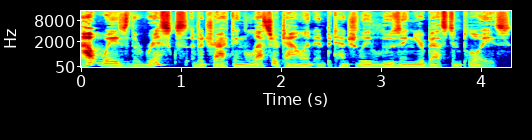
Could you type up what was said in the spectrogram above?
outweighs the risks of attracting lesser talent and potentially losing your best employees.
